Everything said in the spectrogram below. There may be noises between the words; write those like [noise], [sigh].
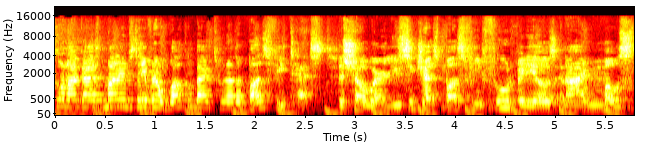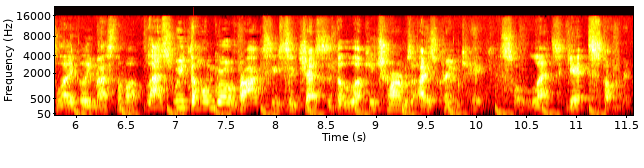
going on guys? My name is David and welcome back to another BuzzFeed test. The show where you suggest BuzzFeed food videos and I most likely mess them up. Last week the homegirl Roxy suggested the Lucky Charms ice cream cake, so let's get started.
